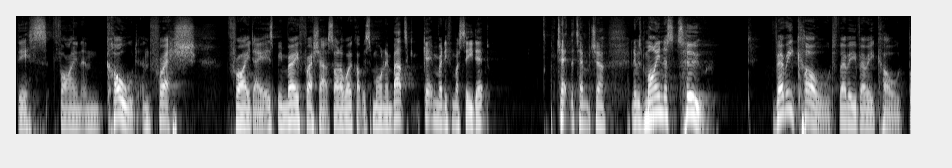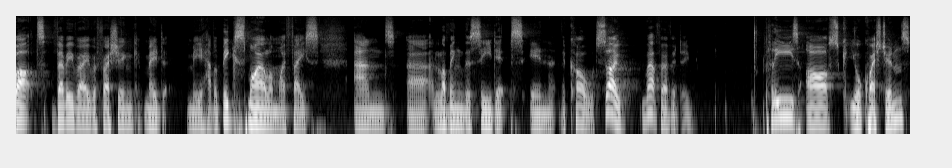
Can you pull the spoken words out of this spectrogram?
this fine and cold and fresh Friday. It's been very fresh outside. I woke up this morning, about to getting ready for my sea dip, checked the temperature, and it was minus two. Very cold, very, very cold, but very, very refreshing. Made me have a big smile on my face and uh, loving the sea dips in the cold. So, without further ado, please ask your questions,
